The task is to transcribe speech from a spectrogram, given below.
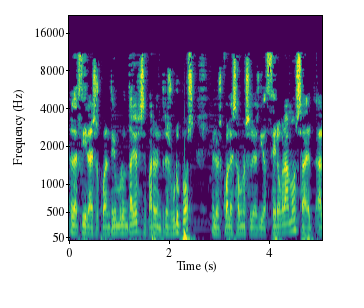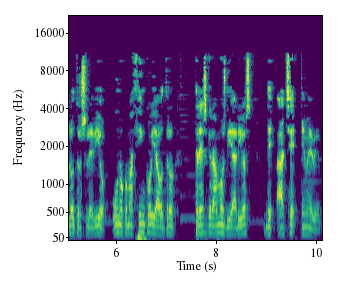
Es decir, a esos 41 voluntarios se separaron en tres grupos, en los cuales a uno se les dio 0 gramos, al otro se le dio 1,5 y a otro 3 gramos diarios de HMB.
